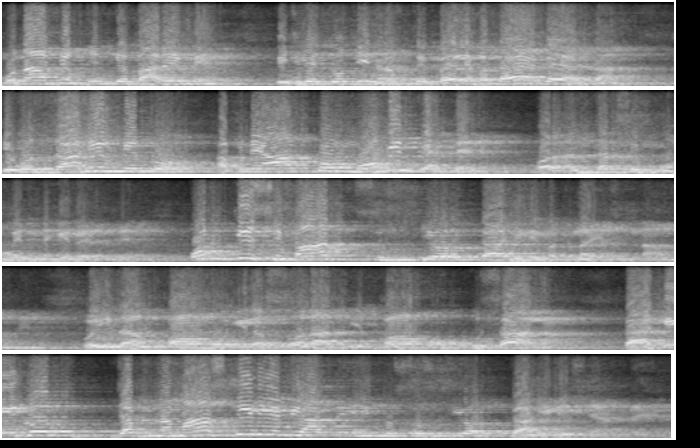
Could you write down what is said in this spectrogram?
منافق جن کے بارے میں پچھلے دو تین ہفتے پہلے بتایا گیا تھا کہ وہ ظاہر میں تو اپنے آپ کو مومن کہتے ہیں اور اندر سے مومن نہیں رہتے۔ ان کی صفات سستی اور کاہلی بتلائی اسلام نے۔ وَإِذَا قَامُوا إِلَى الصَّلَاةِ قَامُوا كُسَالًا تاکہ لوگ جب نماز کے لیے بھی آتے ہیں، تو سستی اور کاہلی سے آتے ہیں۔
